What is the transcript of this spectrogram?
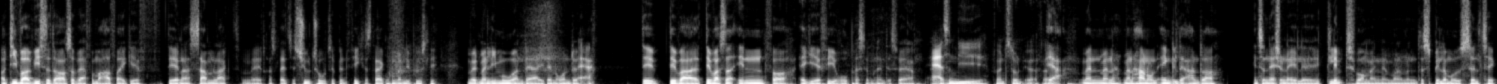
Og de var viste der også at være for meget for AGF. Det ender sammenlagt med et resultat til 7-2 til Benfica, så der kunne man lige pludselig, mødte man lige muren der i den runde. Ja, Det, det, var, det var så inden for AGF i Europa simpelthen desværre. ja sådan lige for en stund i hvert fald. Ja, man, man, man har nogle enkelte andre internationale glimt, hvor man, hvor man der spiller mod Celtic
